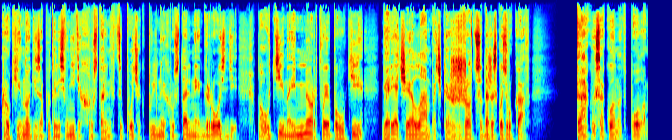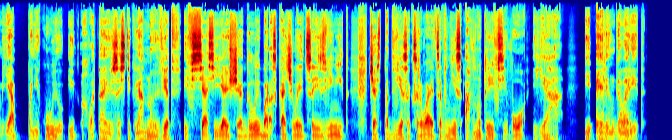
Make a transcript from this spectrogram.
Руки и ноги запутались в нитях хрустальных цепочек, пыльные хрустальные грозди, паутина и мертвые пауки. Горячая лампочка жжется даже сквозь рукав. Так высоко над полом я паникую и хватаюсь за стеклянную ветвь, и вся сияющая глыба раскачивается и звенит. Часть подвесок срывается вниз, а внутри всего я. И Эллен говорит,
